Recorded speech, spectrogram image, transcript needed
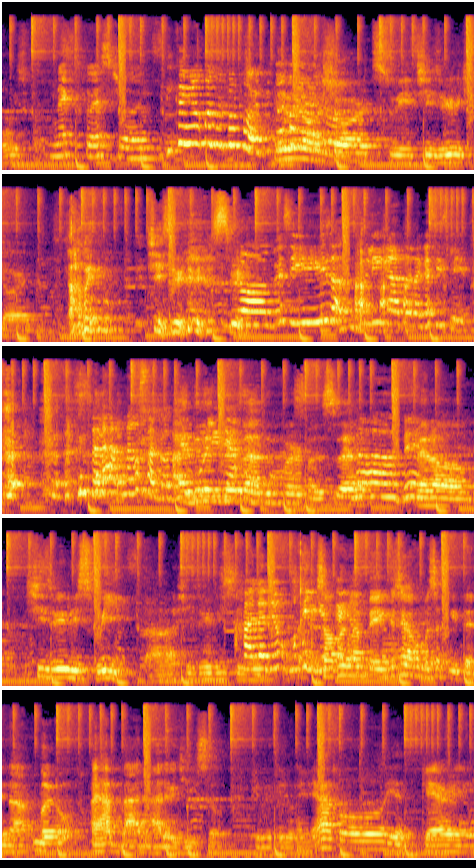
always farts. Next question. Di kaya ako nagpa-fart. No, no, short, sweet. She's really short. I mean, she's really sweet. Grabe si Bully nga talaga si Slater. Sa lahat ng sagot, I didn't do that on purpose. Grabe. Pero, she's really sweet. Uh, she's really sweet. Akala niyo makilig Sobrang kayo. lambing. Kasi ako masakitin na, well, I have bad allergies. So, tinutulungan niya ako. Yan, caring,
